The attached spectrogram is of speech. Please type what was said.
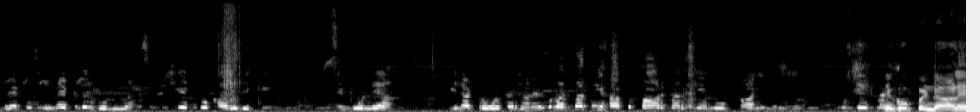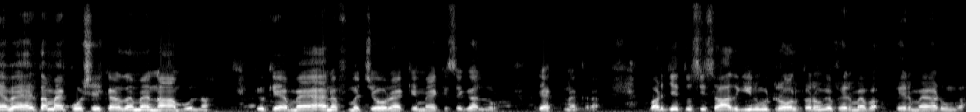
ਮੈਂ ਕੁਝ ਨਹੀਂ ਮੈਂ ਇੱਕ ਦਿਨ ਬੋਲੂਗਾ। ਅਸੀਂ ਪਿਛਲੇ ਇੱਕ ਦੋ ਖਾਰੇ ਦੇਖੇ। ਤੁਸੀਂ ਬੋਲਿਆ ਇਹਨਾਂ ਟ੍ਰੋਲ ਕਰਨਾ ਹੈ। ਤਾਂ ਲੱਗਦਾ ਕੋਈ ਹੱਦ ਪਾਰ ਕਰ ਗਏ ਲੋਕ ਤਾਂ ਹੀ ਤੁਸੀਂ ਉਹ ਸਟੇਟਮੈਂਟ ਦੇਖੋ ਪਿੰਡਾਂ ਵਾਲੇ ਆ ਵੈਸੇ ਤਾਂ ਮੈਂ ਕੋਸ਼ਿਸ਼ ਕਰਦਾ ਮੈਂ ਨਾ ਬੋਲਾਂ। ਕਿਉਂਕਿ ਮੈਂ ਐਨਫ ਮੈਚੁਰ ਹਾਂ ਕਿ ਮੈਂ ਕਿਸੇ ਗੱਲ ਨੂੰ ਰਿਐਕਟ ਨਾ ਕਰਾਂ। ਪਰ ਜੇ ਤੁਸੀਂ ਸਾਦਗੀ ਨੂੰ ਵੀ ਟਰੋਲ ਕਰੋਗੇ ਫਿਰ ਮੈਂ ਬ- ਫਿਰ ਮੈਂ ਅੜੂੰਗਾ।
